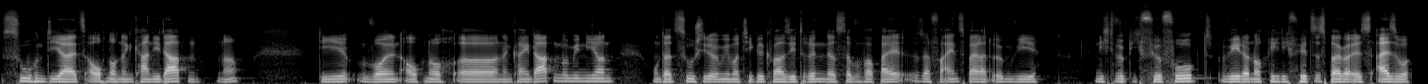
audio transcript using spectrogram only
suchen die ja jetzt auch noch einen Kandidaten, ne? Die wollen auch noch äh, einen Kandidaten nominieren und dazu steht irgendwie im Artikel quasi drin, dass der, der Vereinsbeirat irgendwie nicht wirklich für Vogt, weder noch richtig für Hitzesberger ist. Also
